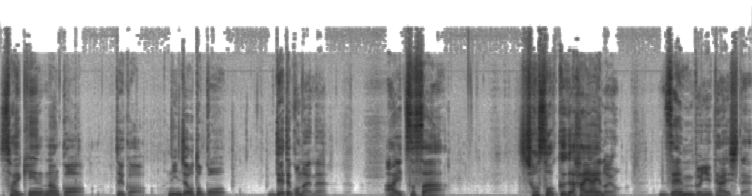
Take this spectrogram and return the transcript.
最近なんかっていうか忍者男出てこないね。あいつさ初速が早いのよ。全部に対して。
